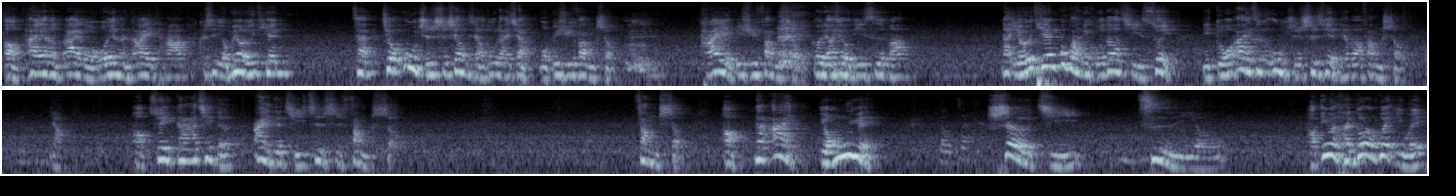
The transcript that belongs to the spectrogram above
哦，她也很爱我，我也很爱她。可是有没有一天？在就物质实相的角度来讲，我必须放手，她也必须放手。各位了解我的意思吗？那有一天，不管你活到几岁，你多爱这个物质世界，你要不要放手？要。好，所以大家记得，爱的极致是放手，放手。好，那爱永远涉及自由。好，因为很多人会以为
